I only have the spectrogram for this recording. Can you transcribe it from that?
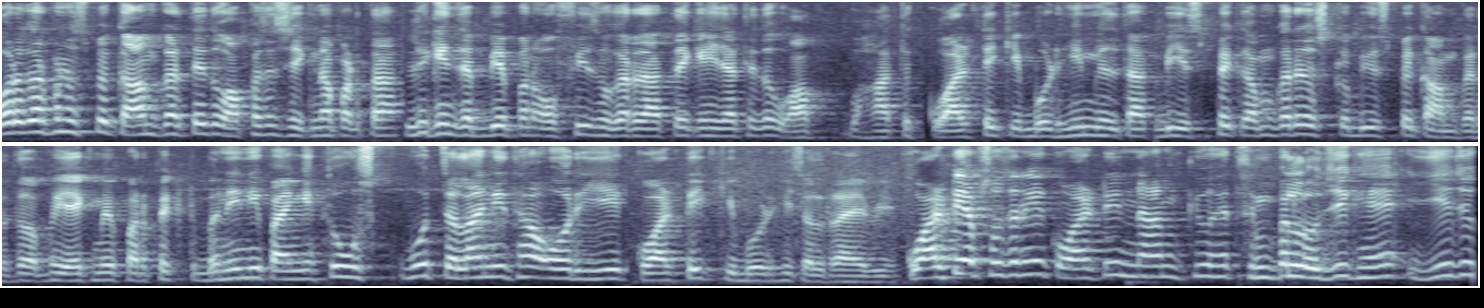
और अगर अपन उस पर काम करते तो वापस से सीखना पड़ता। लेकिन जब भी अपन ऑफ़िस वगैरह जाते कहीं जाते तो वहाँ तो क्वालिटी कीबोर्ड ही मिलता। भी इस पे काम करे उसका भी उस पर काम करते अभी एक में परफेक्ट बन ही नहीं पाएँगे। तो वो चला नहीं था और ये क्वालिटी कीबोर्ड ही चल रहा है अभी। क्वालिटी आप सोच रहे हैं क्वालिटी नाम क्यों है? सिंपल लॉजिक है। ये जो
